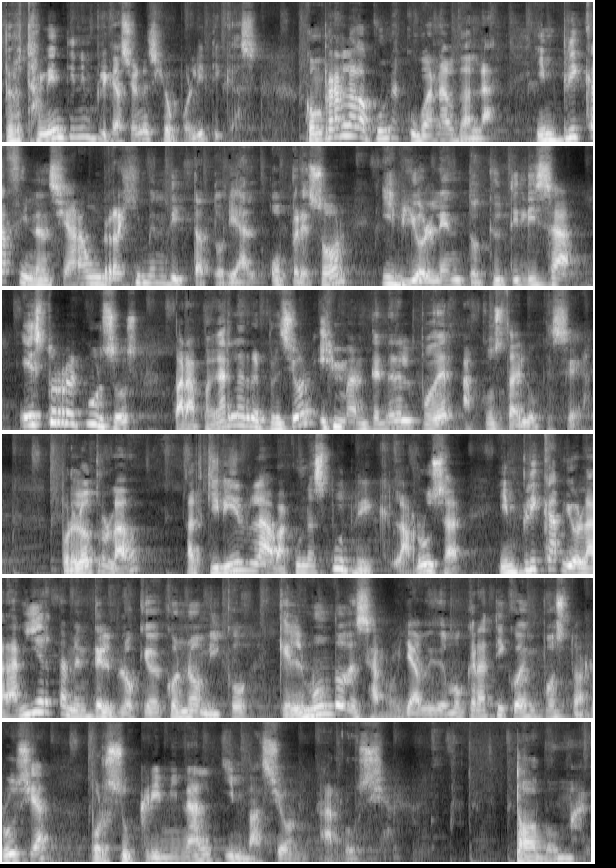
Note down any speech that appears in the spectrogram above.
Pero también tiene implicaciones geopolíticas. Comprar la vacuna cubana Abdalá implica financiar a un régimen dictatorial, opresor y violento que utiliza estos recursos para pagar la represión y mantener el poder a costa de lo que sea. Por el otro lado, adquirir la vacuna Sputnik, la rusa, implica violar abiertamente el bloqueo económico que el mundo desarrollado y democrático ha impuesto a Rusia por su criminal invasión a Rusia. Todo mal.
